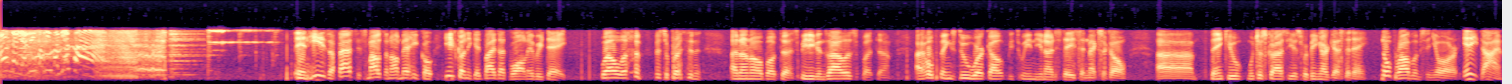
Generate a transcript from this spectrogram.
¡Ándale, arriba, arriba, yepa! And he's the fastest mouse in all Mexico. He's going to get by that wall every day. Well, uh, Mr. President, I don't know about uh, Speedy Gonzalez, but uh, I hope things do work out between the United States and Mexico. Uh, thank you. Muchas gracias for being our guest today. No problem, senor. Anytime.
